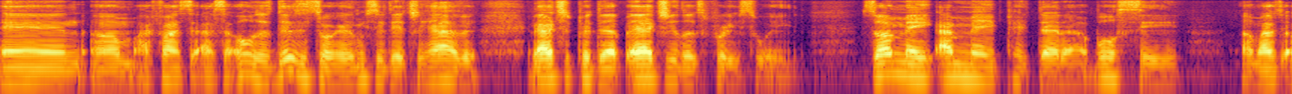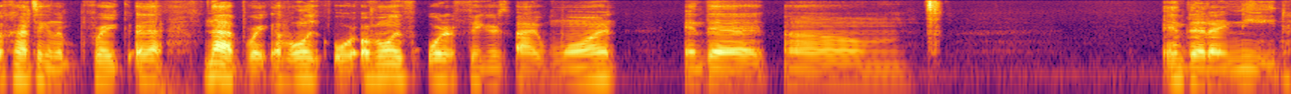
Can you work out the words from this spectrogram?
And um, I finally I said, oh, there's a Disney store here. Let me see if they actually have it. And I actually picked it up. It actually looks pretty sweet. So I may I may pick that up. We'll see. Um, I, am kind of taking a break. Uh, not a break. I've only or, I've only ordered figures I want and that um and that I need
